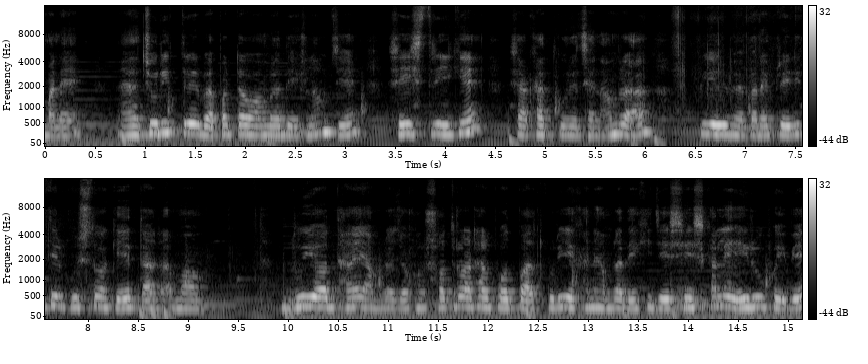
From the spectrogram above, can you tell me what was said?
মানে চরিত্রের ব্যাপারটাও আমরা দেখলাম যে সেই স্ত্রীকে সাক্ষাৎ করেছেন। আমরা মানে প্রেরিতের পুস্তকে তার দুই অধ্যায় আমরা যখন সতেরো আঠার পদ পাঠ করি, এখানে আমরা দেখি যে শেষকালে এইরূপ হইবে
